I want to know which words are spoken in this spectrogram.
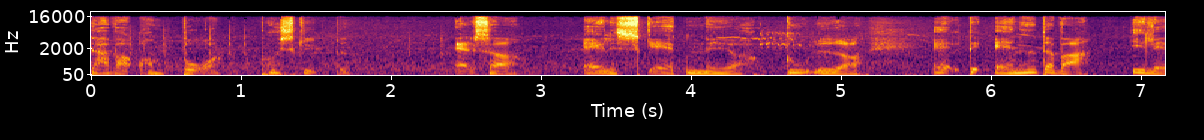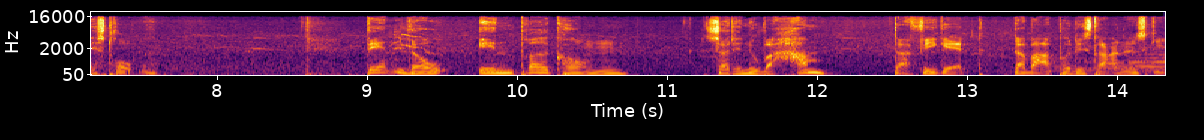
der var ombord på skibet. Altså alle skattene og guldet og alt det andet, der var i lastrummet. Den lov ændrede kongen, så det nu var ham, der fik alt, der var på det strandede skib.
